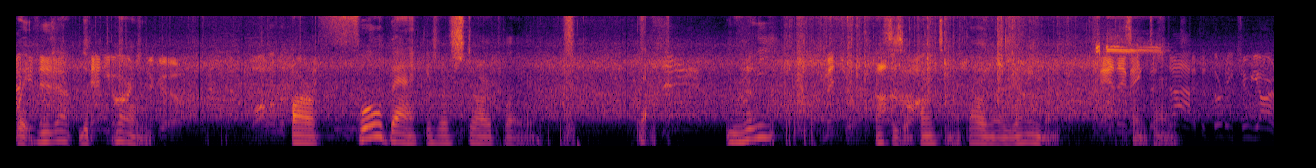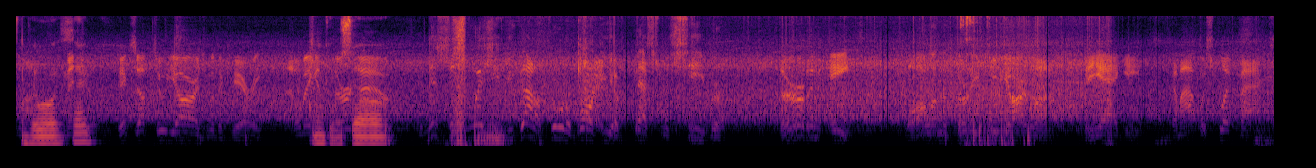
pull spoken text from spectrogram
Wait, who's that? The- 10 no. to go. Ball on the Our fullback is our star player. That, really? That's disappointing. I thought was my running back. And they Same the time. stop at the 32-yard line. Okay, well, Mitchell third. picks up two yards with a carry. That'll make it Okay, so down. In this situation, you gotta throw the ball to your best receiver. Third and eight. Ball on the 32-yard line. The Aggies come out with split backs.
